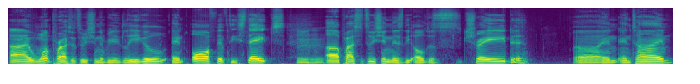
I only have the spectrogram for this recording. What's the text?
I want prostitution to be legal in all 50 states. Mm-hmm. Uh, prostitution is the oldest trade uh, in in time.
